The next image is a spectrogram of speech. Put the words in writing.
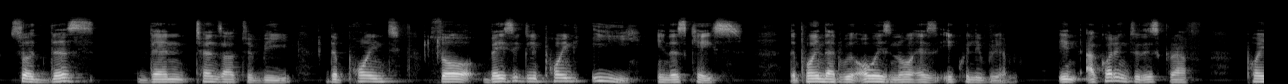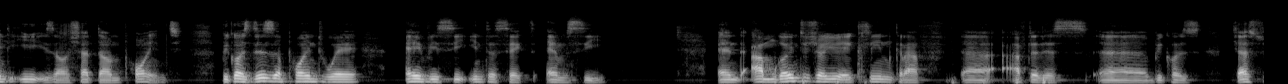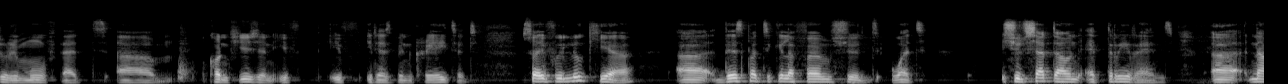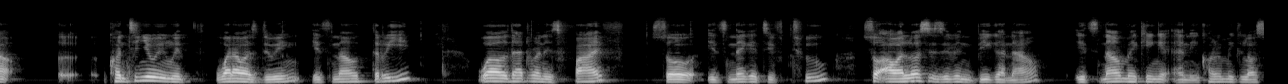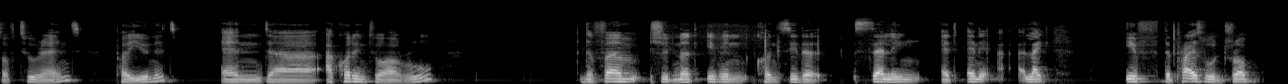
So, this then turns out to be the point. So, basically, point E in this case, the point that we always know as equilibrium. In according to this graph, point E is our shutdown point because this is a point where AVC intersects MC. and I'm going to show you a clean graph uh, after this uh, because just to remove that um, confusion if if it has been created. So if we look here, uh, this particular firm should what should shut down at three rands. Uh, now, uh, continuing with what I was doing, it's now three. Well, that one is five, so it's negative two. So our loss is even bigger now it's now making an economic loss of two rand per unit. And uh, according to our rule, the firm should not even consider selling at any like if the price will drop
